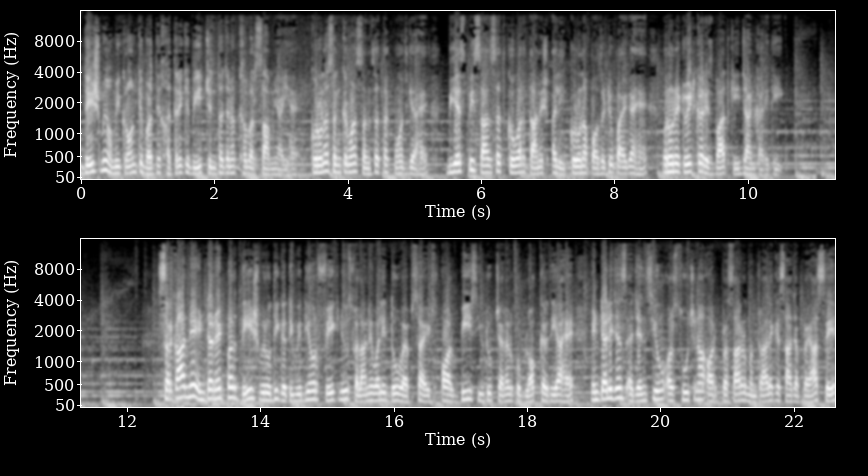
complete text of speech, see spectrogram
देश में ओमिक्रॉन के बढ़ते खतरे के बीच चिंताजनक खबर सामने आई है। कोरोना संक्रमण संसद तक पहुँच गया है। बीएसपी सांसद कुंवर दानिश अली कोरोना पॉजिटिव पाए गए हैं। उन्होंने ट्वीट कर इस बात की जानकारी दी। सरकार ने इंटरनेट पर देश विरोधी गतिविधियों और फेक न्यूज़ फैलाने वाली दो वेबसाइट्स और 20 यूट्यूब चैनल को ब्लॉक कर दिया है। इंटेलिजेंस एजेंसियों और सूचना और प्रसारण मंत्रालय के साझा प्रयास से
